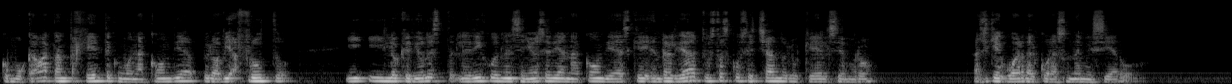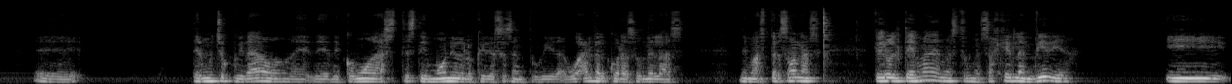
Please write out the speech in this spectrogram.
convocaba tanta gente como en la Condia, pero había fruto. Y, lo que Dios le, dijo, le enseñó ese día a Anacondia es que en realidad tú estás cosechando lo que Él sembró. Así que guarda el corazón de mi siervo. Eh, ten mucho cuidado de, cómo das testimonio de lo que Dios hace en tu vida. Guarda el corazón de las demás personas. Pero el tema de nuestro mensaje es la envidia. Y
